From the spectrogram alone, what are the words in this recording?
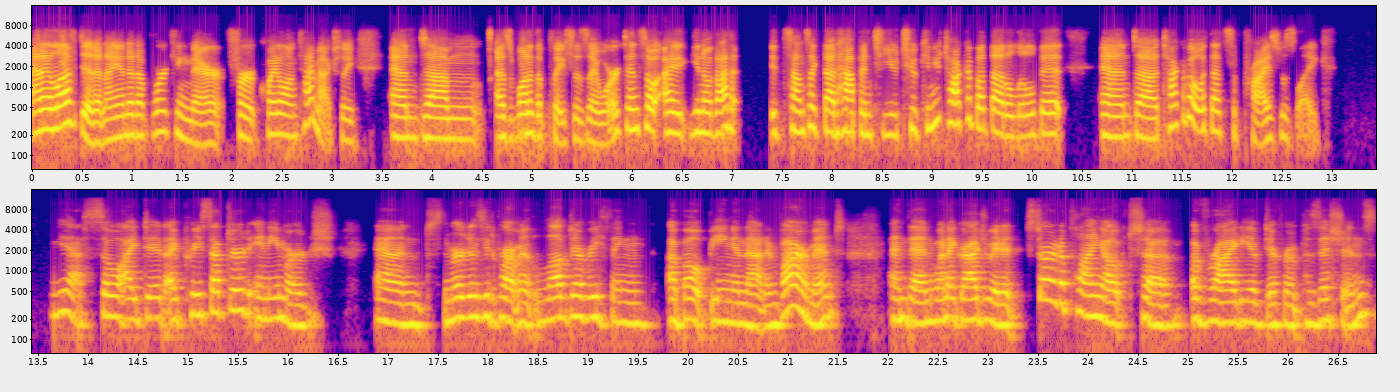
and I loved it. And I ended up working there for quite a long time actually. And um, as one of the places I worked. And so I, you know, that it sounds like that happened to you too. Can you talk about that a little bit and uh, talk about what that surprise was like? Yes. Yeah, so I did, I preceptored in Emerge and the emergency department loved everything about being in that environment and then when I graduated, started applying out to a variety of different positions.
